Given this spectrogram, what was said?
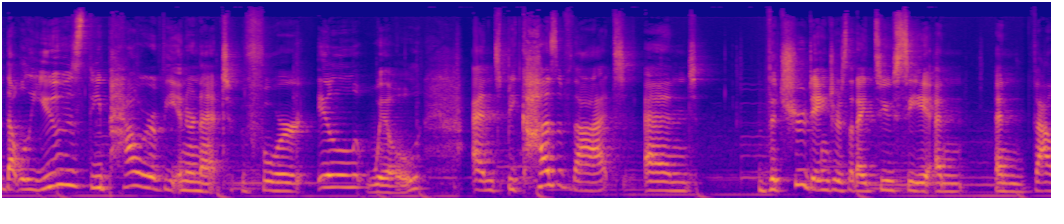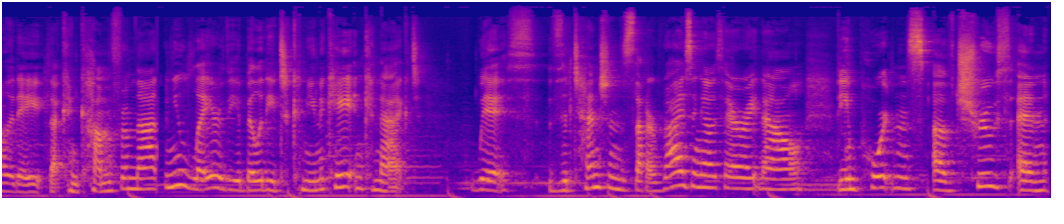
that will use the power of the internet for ill will. And because of that, and the true dangers that I do see and and validate that can come from that, when you layer the ability to communicate and connect with the tensions that are rising out there right now, the importance of truth and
